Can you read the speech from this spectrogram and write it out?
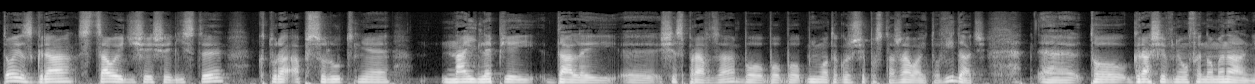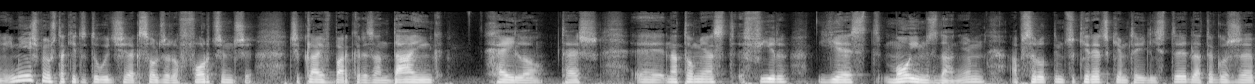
to jest gra z całej dzisiejszej listy, która absolutnie najlepiej dalej e, się sprawdza, bo, bo, bo mimo tego, że się postarzała i to widać, e, to gra się w nią fenomenalnie. I mieliśmy już takie tytuły dzisiaj jak Soldier of Fortune, czy, czy Clive Barker's Undying, Halo też. E, Natomiast Fear jest moim zdaniem absolutnym cukiereczkiem tej listy, dlatego że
